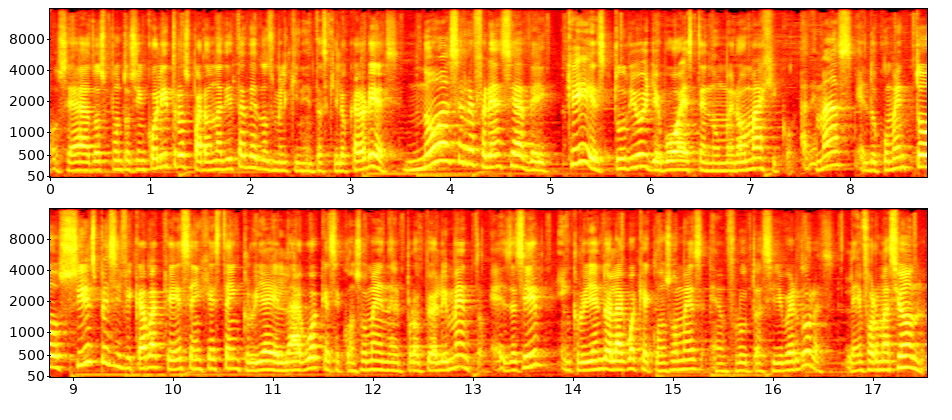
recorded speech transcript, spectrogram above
o sea 2.5 litros para una dieta de 2.500 kilocalorías. No hace referencia de qué estudio llevó a este número mágico. Además, el documento sí especificaba que esa ingesta incluía el agua que se consume en el propio alimento, es decir, incluyendo el agua que consumes en frutas y verduras. La información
